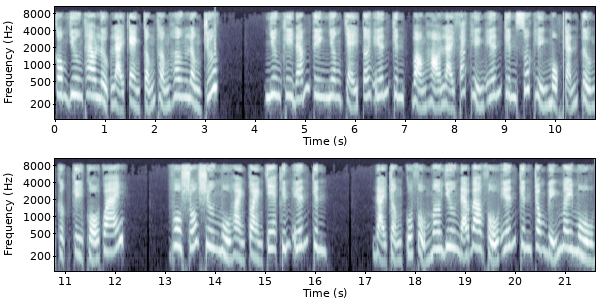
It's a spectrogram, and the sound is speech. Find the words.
công dương thao lược lại càng cẩn thận hơn lần trước. Nhưng khi đám tiên nhân chạy tới Yến Kinh, bọn họ lại phát hiện Yến Kinh xuất hiện một cảnh tượng cực kỳ cổ quái. Vô số sương mù hoàn toàn che kín Yến Kinh. Đại trận của Phụ Mơ Dương đã bao phủ Yến Kinh trong biển mây mù.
